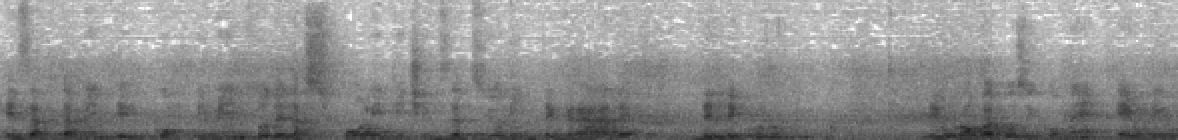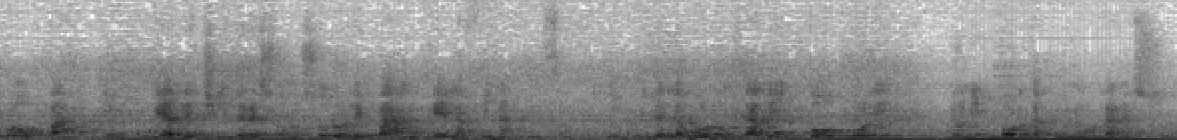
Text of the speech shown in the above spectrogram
esattamente il compimento della spoliticizzazione integrale dell'economia. L'Europa così com'è è un'Europa in cui a decidere sono solo le banche e la finanza, in cui della volontà dei popoli non importa più nulla a nessuno.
